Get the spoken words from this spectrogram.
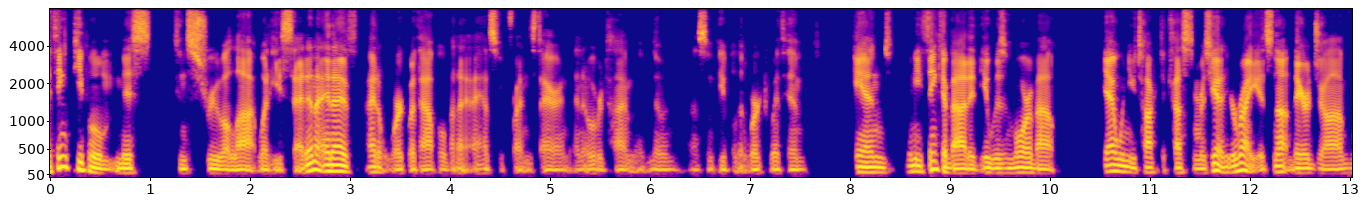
I think people misconstrue a lot what he said. And, and I've, I don't work with Apple, but I, I have some friends there. And, and over time, I've known uh, some people that worked with him. And when you think about it, it was more about yeah, when you talk to customers, yeah, you're right. It's not their job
